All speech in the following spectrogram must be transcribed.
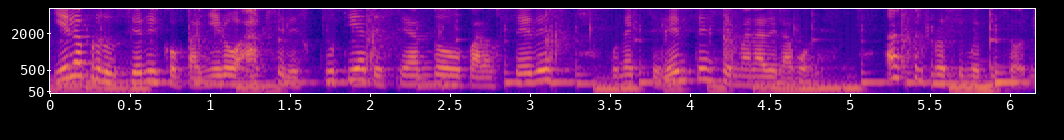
y en la producción mi compañero Axel Escutia, deseando para ustedes una excelente semana de labores. Hasta el próximo episodio.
